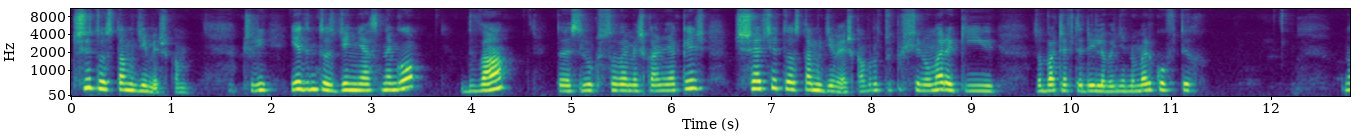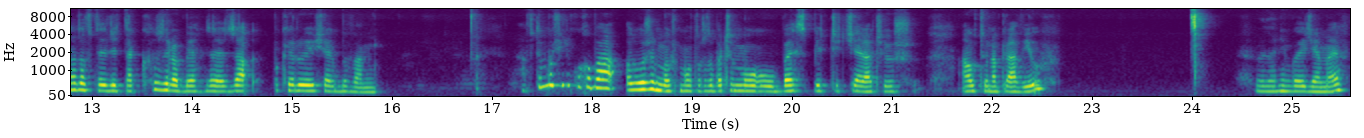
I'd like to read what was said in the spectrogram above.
trzy to jest tam, gdzie mieszkam. Czyli jeden to jest dzień jasnego, dwa to jest luksusowe mieszkanie jakieś, trzecie to jest tam, gdzie mieszkam. Po prostu piszcie numerek i zobaczę wtedy, ile będzie numerków tych. No to wtedy tak zrobię, za, za, pokieruję się jakby wami. A w tym odcinku chyba odłożymy już motor, zobaczymy ubezpieczyciela, czy już auto naprawił. Do niego jedziemy.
